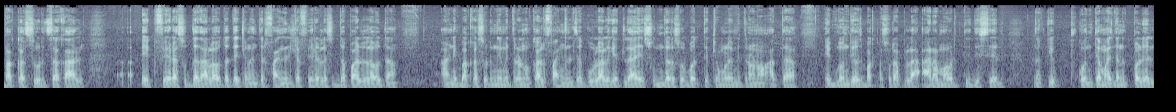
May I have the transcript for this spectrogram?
बाकासूरचा काल एक फेरासुद्धा झाला होता. त्याच्यानंतर फायनलच्या फेऱ्यालासुद्धा पाळला होता. आणि बाकासूरने मित्रांनो काल फायनलचा गुलाल घेतला आहे सुंदरसोबत त्याच्यामुळे मित्रांनो आता एक दोन दिवस बाकासूर आपला आरामावरती दिसेल. नक्की कोणत्या मैदानात पडेल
